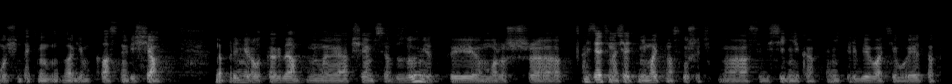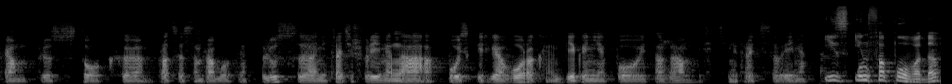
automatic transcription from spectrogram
очень таким многим классным вещам. Например, вот когда мы общаемся в Zoom, ты можешь э, взять и начать внимательно слушать э, собеседника, а не перебивать его, и это прям плюс 100 к процессам работы. Плюс э, не тратишь время на поиск переговорок, бегание по этажам, эффективнее тратится время. Из инфоповодов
